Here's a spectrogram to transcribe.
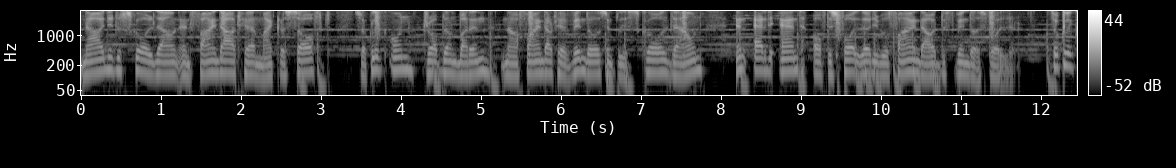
Now you need to scroll down and find out here Microsoft. So click on drop down button. Now find out here Windows. Simply scroll down and at the end of this folder you will find out this Windows folder. So click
